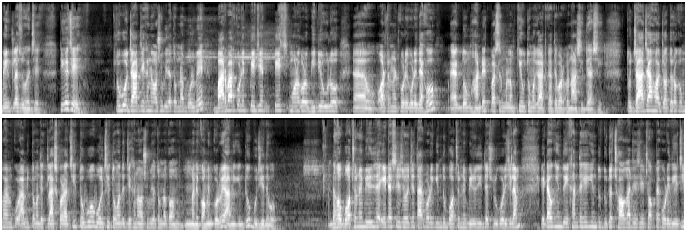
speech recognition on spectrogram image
মেইন ক্লাসও হয়েছে। ঠিক আছে? তবুও যার যেখানে অসুবিধা তোমরা বলবে, বারবার করে পেজের পেজ মনে করো ভিডিওগুলো অল্টারনেট করে করে দেখো। একদম হান্ড্রেড পার্সেন্ট বললাম, কেউ তোমাকে আটকাতে পারবে না আশিতে আসি তো যা যা হয়, যত রকমভাবে আমি তোমাদের ক্লাস করাচ্ছি, তবুও বলছি তোমাদের যেখানে অসুবিধা তোমরা কম মানে কমেন্ট করবে, আমি কিন্তু বুঝিয়ে দেবো। দেখো বচনের বিরোধিতা, এটা শেষ হয়েছে, তারপরে কিন্তু বচনের বিরোধিতা শুরু করেছিলাম। এটাও কিন্তু এখান থেকে কিন্তু দুটো ছক আছে, সেই ছকটা করে দিয়েছি।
